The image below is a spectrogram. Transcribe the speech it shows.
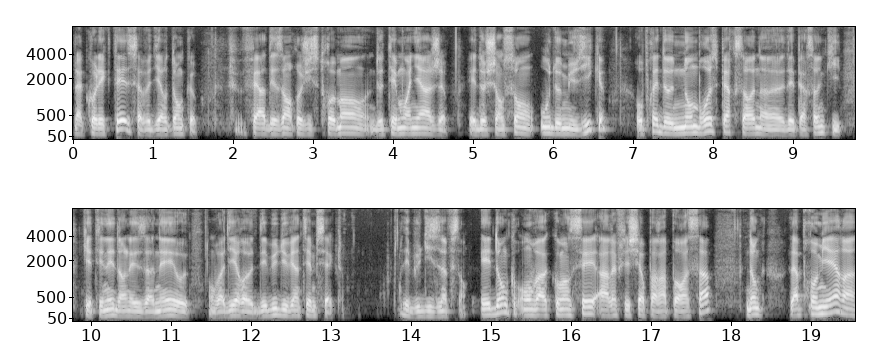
la collecter, ça veut dire donc faire des enregistrements de témoignages et de chansons ou de musique auprès de nombreuses personnes, euh, des personnes qui qui étaient nées dans les années, euh, on va dire euh, début du XXe siècle début 1900. Et donc, on va commencer à réfléchir par rapport à ça. Donc, la première euh,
